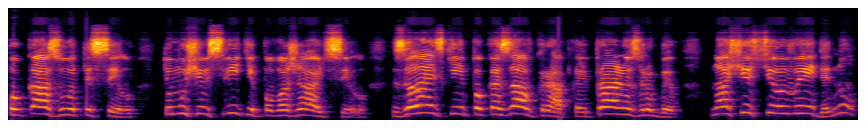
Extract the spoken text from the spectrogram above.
показувати силу, тому що в світі поважають силу. Зеленський показав крапка і правильно зробив. Ну а що з цього вийде? Ну,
